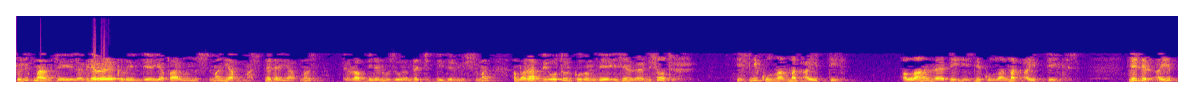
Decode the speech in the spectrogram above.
çocuk mantığıyla bir de böyle kılayım diye yapar mı Müslüman? Yapmaz. Neden yapmaz? E, Rabbinin huzurunda ciddidir Müslüman. Ama Rabbi otur kulum diye izin verdiyse oturur. İzni kullanmak ayıp değil. Allah'ın verdiği izni kullanmak ayıp değildir. Nedir ayıp?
